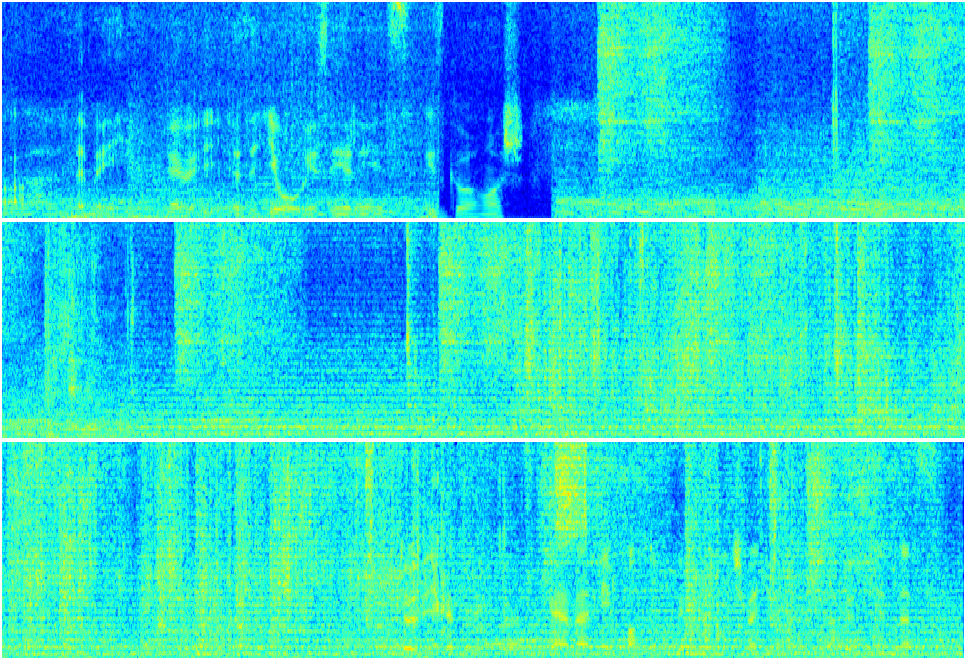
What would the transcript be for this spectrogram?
Ah, de mély. Ez egy jó izé rész. Izgalmas. Attól függ, hogy nincs vegyőnek, tehát őszintén lesz.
